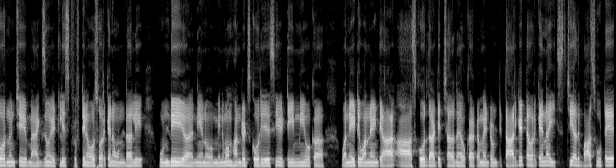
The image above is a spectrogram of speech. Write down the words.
ఓవర్ నుంచి maximum at least fifteen overs వరకైనా ఉండాలి. ఉండి నేను మినిమం హండ్రెడ్ స్కోర్ చేసి టీంని ఒక వన్ ఎయిటీ వన్ నైంటీ ఆ స్కోర్ దాటించాలనే ఒక రకమైనటువంటి టార్గెట్ ఎవరికైనా ఇచ్చి అది బాగా సూట్ అయ్యే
